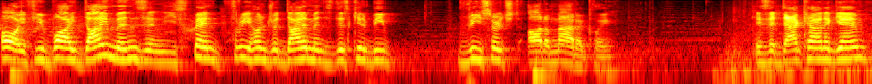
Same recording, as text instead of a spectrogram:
oh, if you buy diamonds and you spend 300 diamonds, this can be researched automatically? Is it that kind of game?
